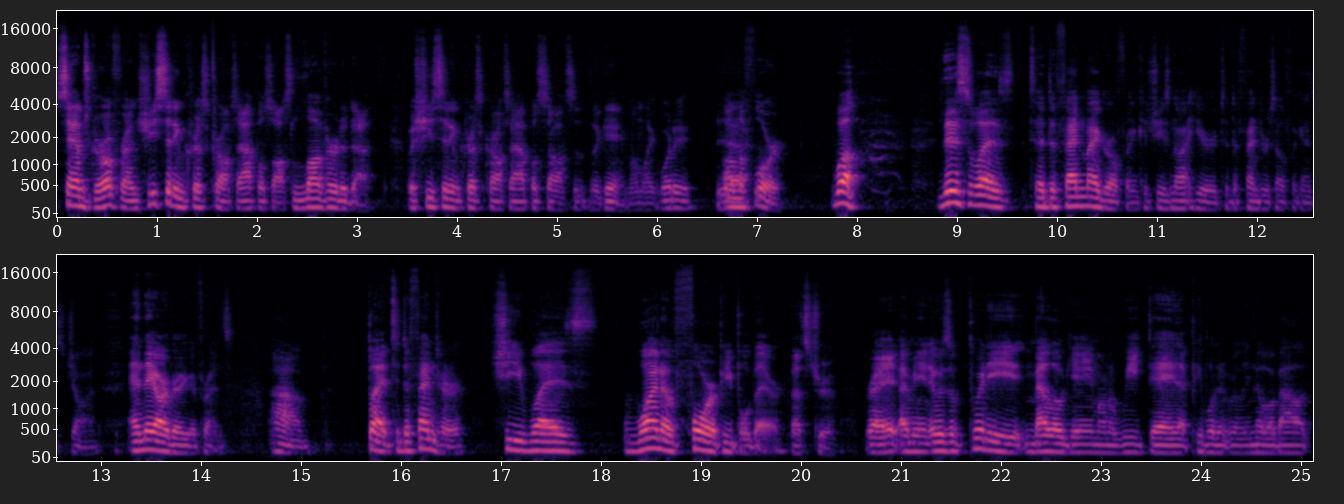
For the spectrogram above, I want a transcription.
Sam's girlfriend. She's sitting crisscross applesauce. Love her to death, but she's sitting crisscross applesauce at the game. I'm like, what are you on the floor? Well, this was to defend my girlfriend because she's not here to defend herself against John, and they are very good friends. Um, but to defend her, she was one of four people there. That's true. right? I mean, it was a pretty mellow game on a weekday that people didn't really know about.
